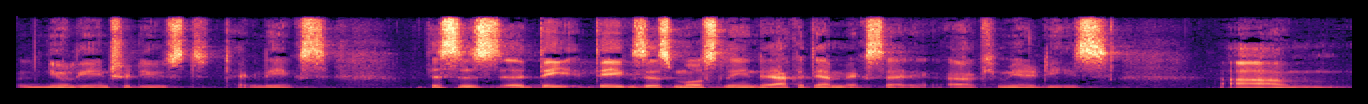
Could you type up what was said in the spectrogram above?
newly introduced techniques this is uh, they, they exist mostly in the academic setting, uh, communities. Um,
